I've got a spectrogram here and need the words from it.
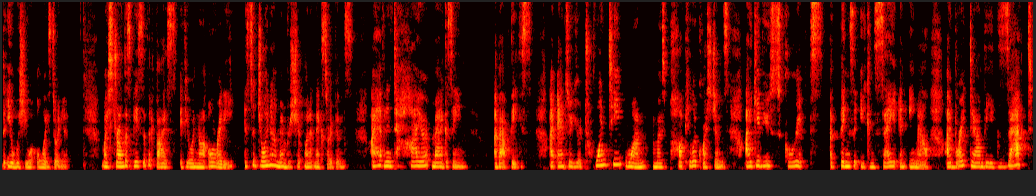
that you'll wish you were always doing it. My strongest piece of advice, if you are not already, is to join our membership when it next opens. I have an entire magazine about fees. I answer your 21 most popular questions. I give you scripts of things that you can say in email. I break down the exact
